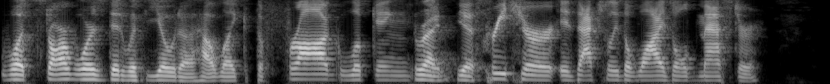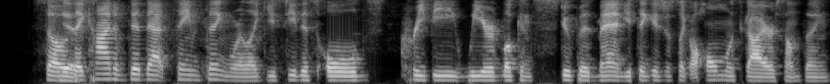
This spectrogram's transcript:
what Star Wars did with Yoda, how like the frog looking right. Yes. creature is actually the wise old master. So they kind of did that same thing where like you see this old creepy weird looking stupid man you think is just like a homeless guy or something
